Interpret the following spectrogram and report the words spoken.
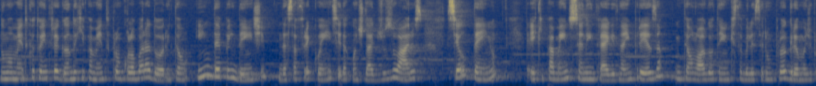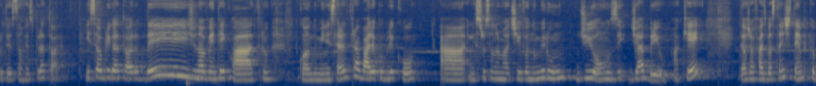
no momento que eu estou entregando equipamento para um colaborador. Então, independente dessa frequência e da quantidade de usuários, se eu tenho equipamentos sendo entregues na empresa, então logo eu tenho que estabelecer um programa de proteção respiratória. Isso é obrigatório desde 94, quando o Ministério do Trabalho publicou a instrução normativa número 1 de 11 de abril, ok? Então já faz bastante tempo que o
